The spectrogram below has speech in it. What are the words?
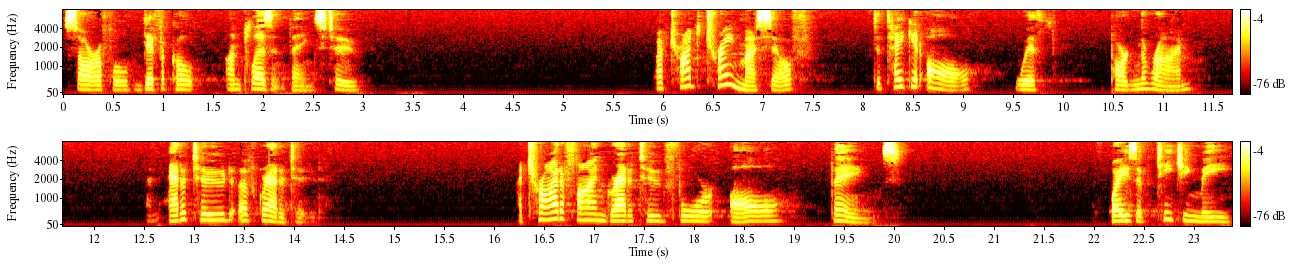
sorrowful, difficult, unpleasant things, too. I've tried to train myself to take it all with, pardon the rhyme, an attitude of gratitude. I try to find gratitude for all things. Ways of teaching me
